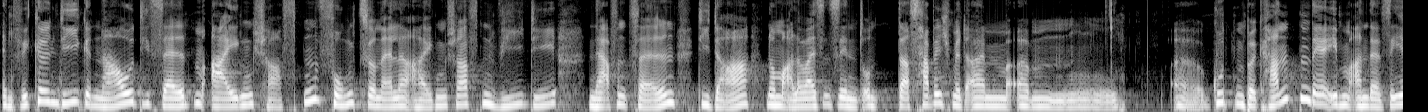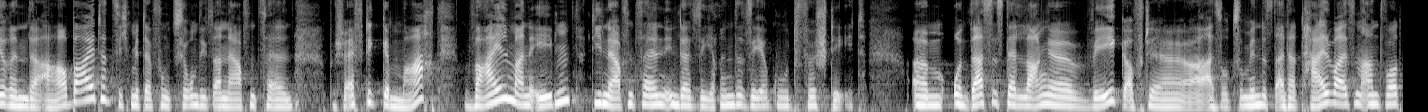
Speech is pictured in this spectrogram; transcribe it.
entwickeln die genau dieselben Eigenschaften, funktionelle Eigenschaften wie die Nervenzellen, die da normalerweise sind. Und das habe ich mit einem ähm, äh, guten Bekannten, der eben an der Sehrinde arbeitet, sich mit der Funktion dieser Nervenzellen beschäftigt, gemacht, weil man eben die Nervenzellen in der Sehrinde sehr gut versteht. Ähm, und das ist der lange Weg auf der, also zumindest einer teilweisen Antwort.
